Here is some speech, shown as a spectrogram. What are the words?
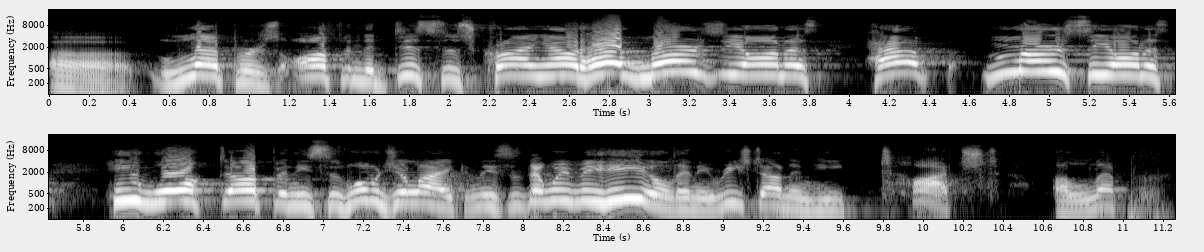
uh, lepers off in the distance crying out, Have mercy on us! Have mercy on us! He walked up and he says, What would you like? And he says, That we be healed. And he reached out and he touched a leper.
